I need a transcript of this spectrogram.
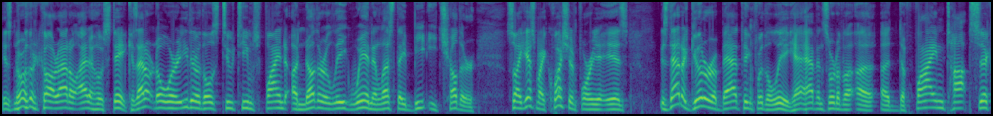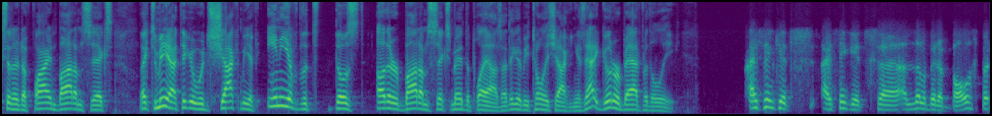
is Northern Colorado, Idaho State, because I don't know where either of those two teams find another league win unless they beat each other. So I guess my question for you is is that a good or a bad thing for the league, having sort of a, a, a defined top six and a defined bottom six? Like to me, I think it would shock me if any of the those other bottom six made the playoffs. I think it'd be totally shocking. Is that good or bad for the league? I think it's I think it's uh, a little bit of both, but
